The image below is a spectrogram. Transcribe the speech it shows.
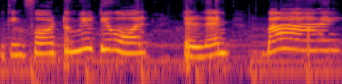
Looking forward to meet you all. Till then, bye.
